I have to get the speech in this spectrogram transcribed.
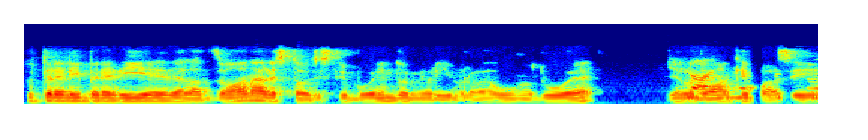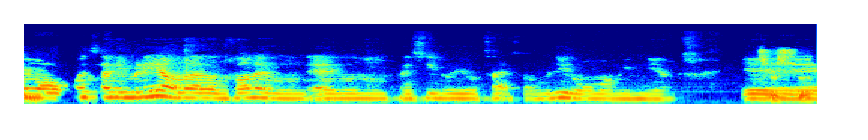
Tutte le librerie della zona le sto distribuendo il mio libro, eh. uno, due, glielo no, do anche quasi... Questa libreria della zona è in, è un paesino, io sai, sono di Roma, quindi... Eh, sì, sì.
